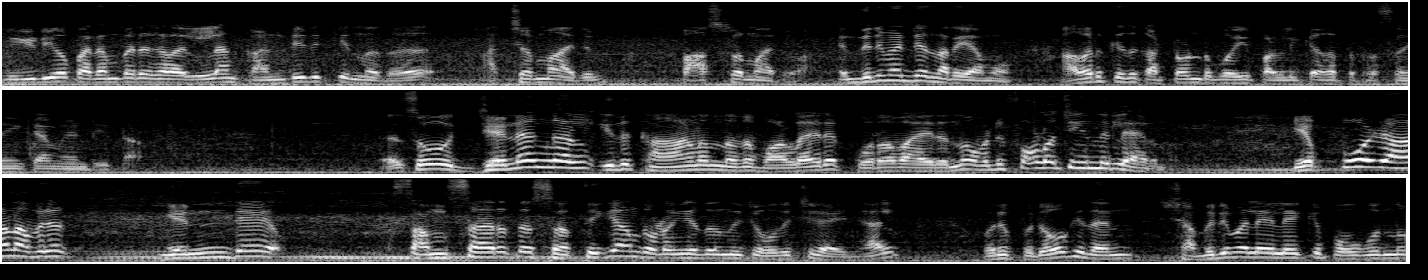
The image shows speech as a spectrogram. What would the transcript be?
വീഡിയോ പരമ്പരകളെല്ലാം കണ്ടിരിക്കുന്നത് അച്ഛന്മാരും പാസ്റ്റർമാരുമാണ് എന്തിനു വേണ്ടിയെന്നറിയാമോ? അവർക്കിത് കട്ടുകൊണ്ട് പോയി പള്ളിക്കകത്ത് പ്രസംഗിക്കാൻ വേണ്ടിയിട്ടാണ് സോ ജനങ്ങൾ ഇത് കാണുന്നത് വളരെ കുറവായിരുന്നു. അവർ ഫോളോ ചെയ്യുന്നില്ലായിരുന്നു. എപ്പോഴാണ് അവർ എന്റെ സംസാരത്തെ ശ്രദ്ധിക്കാൻ തുടങ്ങിയതെന്ന് ചോദിച്ചു കഴിഞ്ഞാൽ ഒരു പുരോഹിതൻ ശബരിമലയിലേക്ക് പോകുന്നു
